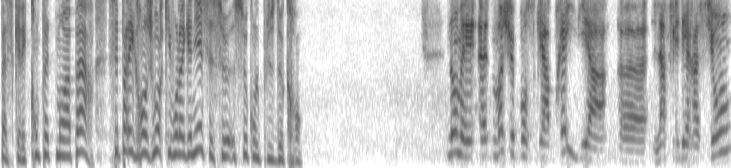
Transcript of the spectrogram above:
parce qu'elle est complètement part. C'est pas les grands joueurs qui vont la gagner, c'est ceux, qui ont le plus de cran. Non, mais euh, moi, je pense qu'après, il y a euh, la fédération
